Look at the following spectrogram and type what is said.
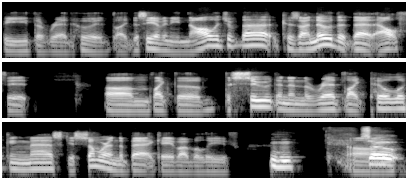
be the Red Hood." Like, does he have any knowledge of that? Because I know that that outfit, um, like the the suit and then the red like pill looking mask, is somewhere in the Batcave, I believe. Mhm. Um, so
